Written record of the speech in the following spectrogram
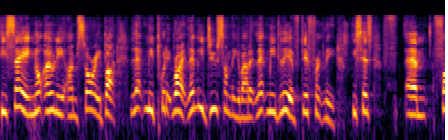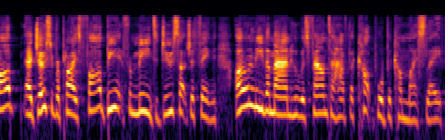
He's saying, Not only I'm sorry, but let me put it right. Let me do something about it. Let me live differently. He says, um, far, uh, Joseph replies, Far be it from me to do such a thing. Only the man who was found to have the cup will become my slave.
